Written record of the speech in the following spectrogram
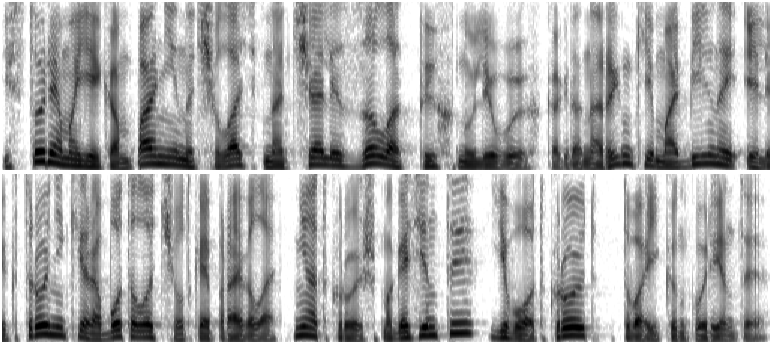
История моей компании началась в начале золотых нулевых, когда на рынке мобильной электроники работало четкое правило «Не откроешь магазин ты, его откроют твои конкуренты».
